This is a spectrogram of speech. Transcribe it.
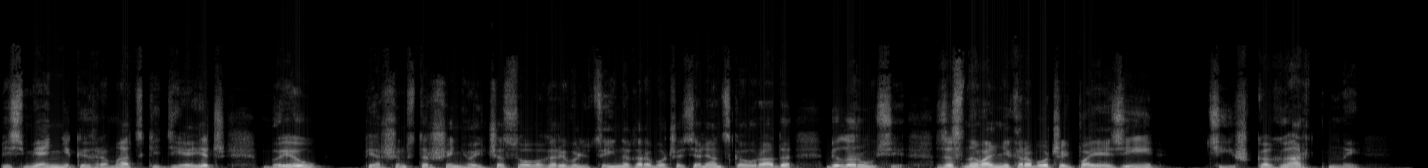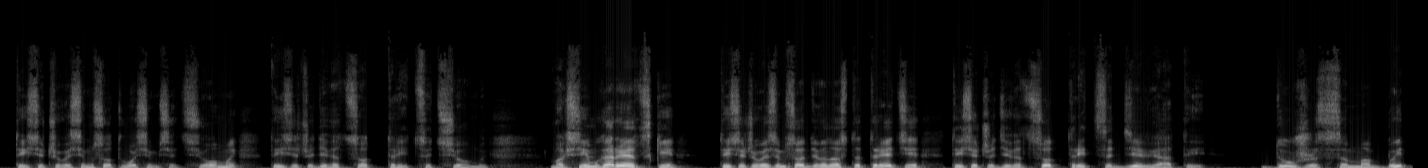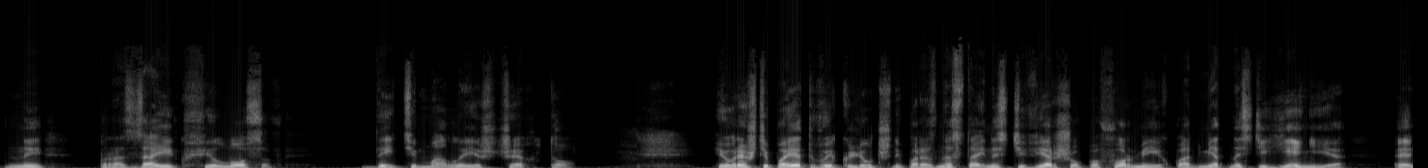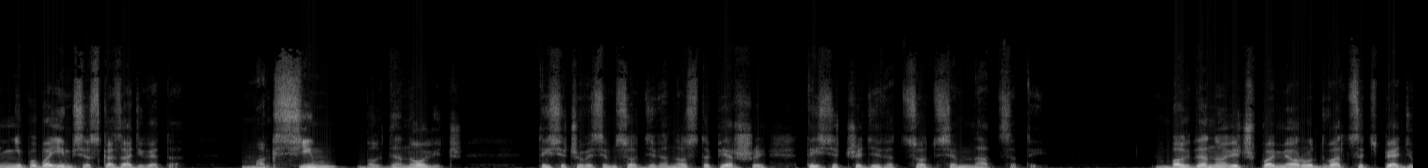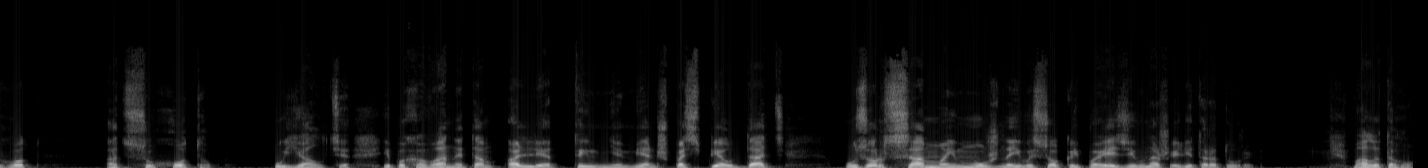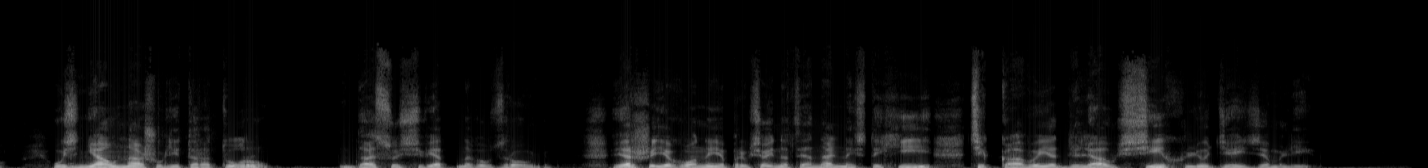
пісьменнік і грамадскі дзеяч быў першым старшынёй часовага рэвалюцыйнага рабоча-сялянскага ўрада Беларусі, заснавальнік рабочай паэзіі цішка гартны, 1887 1937 Максім гарэцкі 1893 1939 дужа самабытны празаік філосаф Ды ці мала яшчэ хто. І ўрэшце паэт выключны па разнастайнасці вершаў па форме іх па адметнасці генія, Э, не побаімся сказаць гэта. Максім богданович 1891 1917 богданович памёр у 25 год ад сухотаў у ялце і пахаваны там але тым не менш паспеў даць узор самай мужнай высокай паэзіі ў нашай літаратуры мало того узняў нашу літаратуру да сусветнага ўзроўню. Вершы ягоныя пры ўсёй нацыянальнай стыхіі цікавыя для ўсіх людзей зямлі.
